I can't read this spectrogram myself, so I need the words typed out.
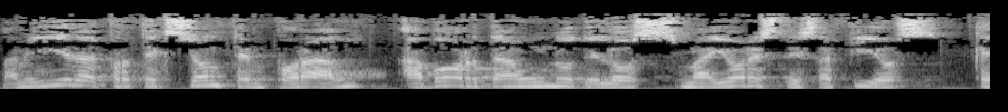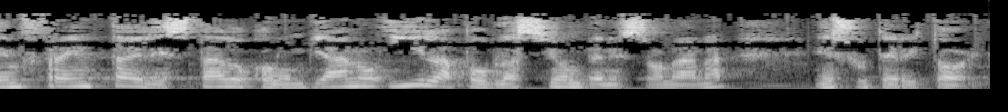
La medida de protección temporal aborda uno de los mayores desafíos que enfrenta el Estado colombiano y la población venezolana en su territorio,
